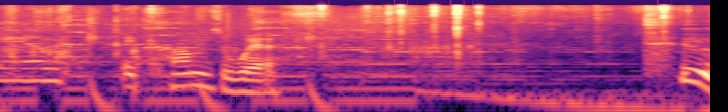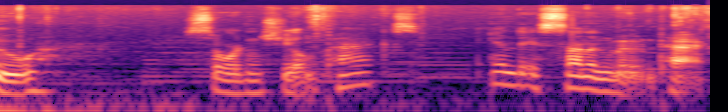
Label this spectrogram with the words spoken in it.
And it comes with two Sword and Shield packs and a Sun and Moon pack.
